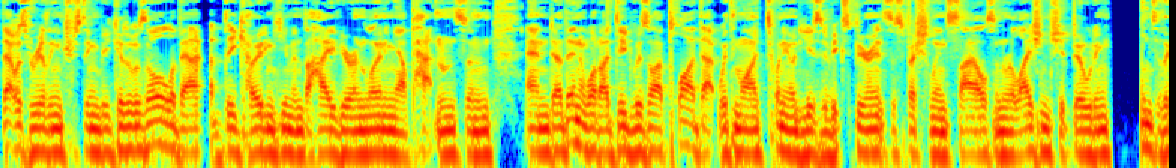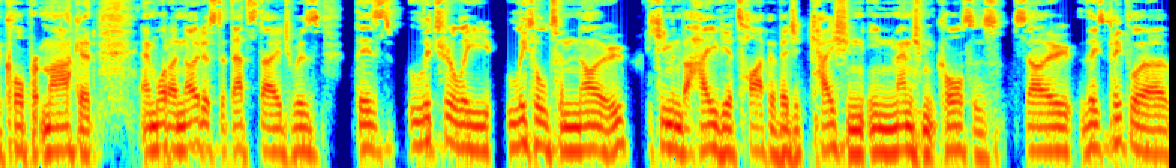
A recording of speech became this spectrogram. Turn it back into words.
that was really interesting because it was all about decoding human behaviour and learning our patterns. And and uh, then what I did was I applied that with my 20 odd years of experience, especially in sales and relationship building, into the corporate market. And what I noticed at that stage was there's literally little to no human behavior type of education in management courses. So these people are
